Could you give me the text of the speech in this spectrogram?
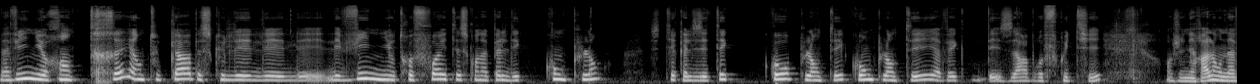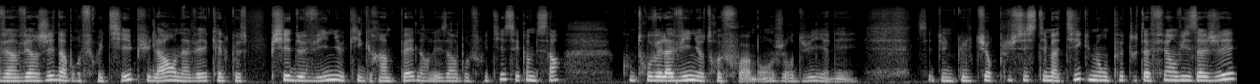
La vigne rentrait en tout cas parce que les, les, les, les vignes autrefois étaient ce qu'on appelle des c'est-à-dire qu'elles étaient coplantées, complantées avec des arbres fruitiers. En général, on avait un verger d'arbres fruitiers, puis là, on avait quelques pieds de vigne qui grimpaient dans les arbres fruitiers. C'est comme ça qu'on trouvait la vigne autrefois. Bon, aujourd'hui, c'est une culture plus systématique, mais on peut tout à fait envisager,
